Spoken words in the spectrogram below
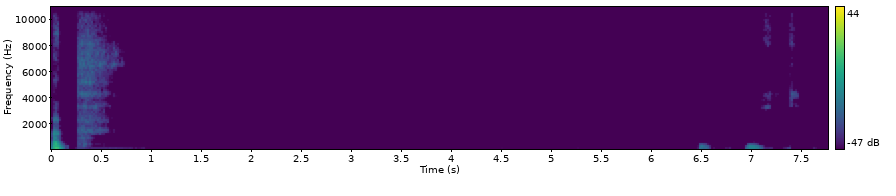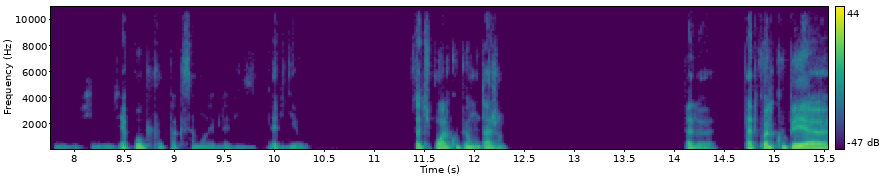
Hop. Juste diapo pour pas que ça m'enlève la, vidéo. Ça, tu pourras le couper au montage. Hein. T'as de quoi le couper. Euh,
